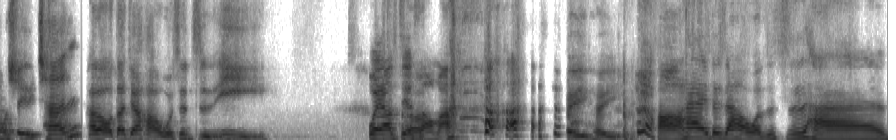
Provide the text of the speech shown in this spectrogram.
我是雨辰。Hello，大家好，我是子毅。我也要介绍吗？可以，可以。好，嗨，大家好，我是思涵。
